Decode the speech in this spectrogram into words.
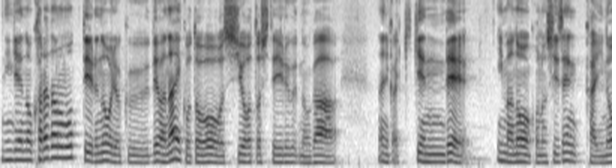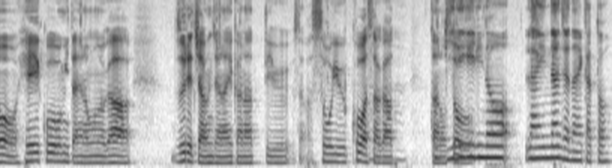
人間の体の持っている能力ではないことをしようとしているのが何か危険で今のこの自然界の平行みたいなものがずれちゃうんじゃないかなっていうそういう怖さがあったのと。ギリギリのラインなんじゃないかと。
